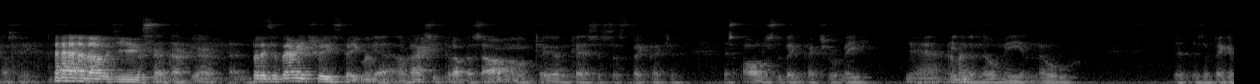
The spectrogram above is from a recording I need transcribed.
That's me. that was you. I said that, yeah. But it's a very true statement. Yeah, and I've actually put up a song on it too in places, just the big picture. It's always the big picture with me. Yeah, people that know me and know that there's a bigger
